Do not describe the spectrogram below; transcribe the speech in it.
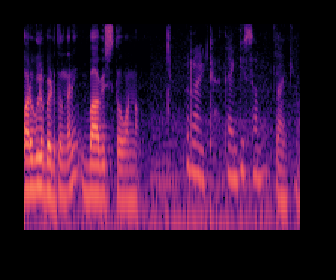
పరుగులు పెడుతుందని భావిస్తూ ఉన్నాం. Right thank you so much thank you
